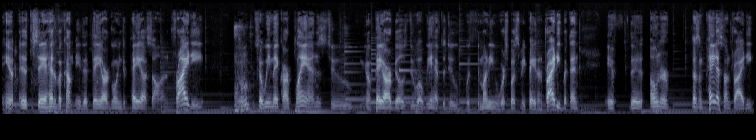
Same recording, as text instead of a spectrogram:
you know, say ahead of a company that they are going to pay us on Friday, mm-hmm. so we make our plans to you know pay our bills, do what we have to do with the money we're supposed to be paid on Friday. But then, if the owner doesn't pay us on Friday,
